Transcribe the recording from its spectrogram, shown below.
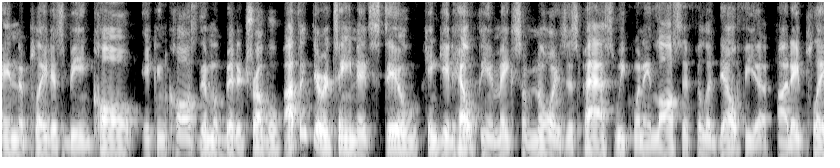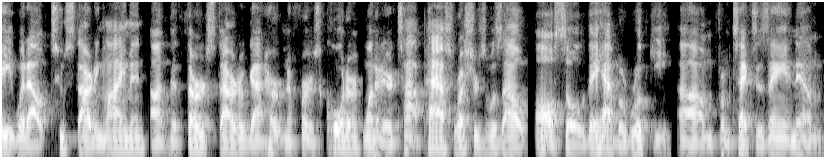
in the play that's being called, it can cause them a bit of trouble. I think they're a team that still can get healthy and make some noise. This past week when they lost at Philadelphia, uh, they played without two starting linemen. Uh, the third starter got hurt in the first quarter. One of their top pass rushers was out. Also, they have a rookie um, from Texas A&M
